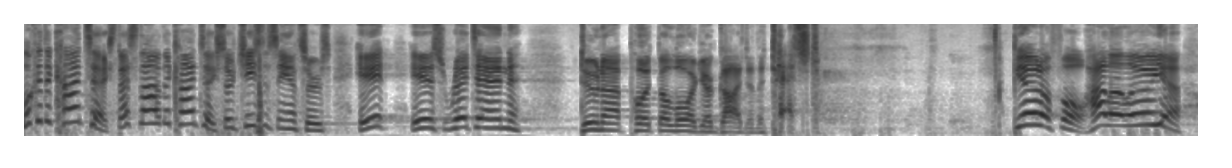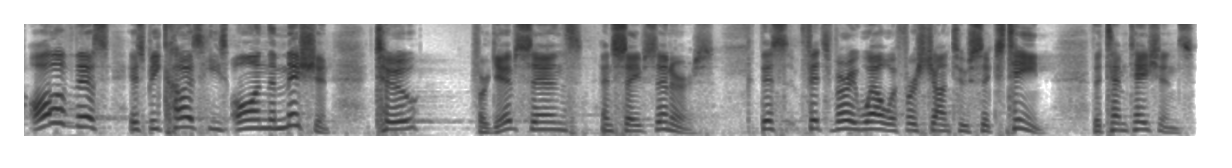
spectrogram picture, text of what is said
Look at the context. That's not the context. So Jesus answers, It is written, do not put the Lord your God to the test. Beautiful. Hallelujah. All of this is because he's on the mission to forgive sins and save sinners. This fits very well with 1 John 2:16. The temptations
